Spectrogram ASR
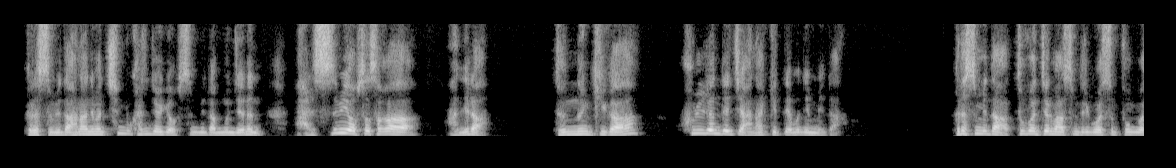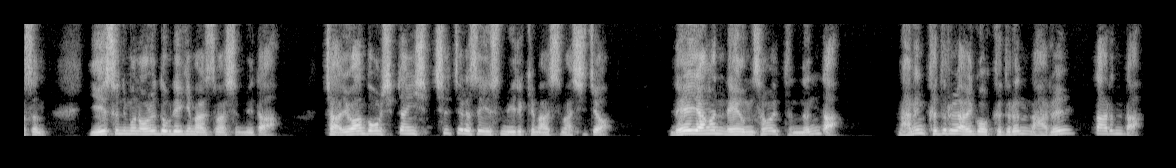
그렇습니다. 하나님은 침묵하신 적이 없습니다. 문제는 말씀이 없어서가 아니라 듣는 귀가 훈련되지 않았기 때문입니다. 그렇습니다. 두 번째로 말씀드리고 싶은 것은 예수님은 오늘도 우리에게 말씀하십니다. 자, 요한복음 10장 27절에서 예수님이 이렇게 말씀하시죠. 내 양은 내 음성을 듣는다. 나는 그들을 알고 그들은 나를 따른다.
